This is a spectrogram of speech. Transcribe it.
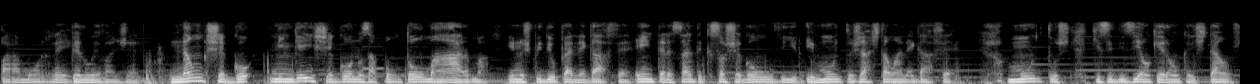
para morrer pelo Evangelho. Não chegou, ninguém chegou, nos apontou uma arma e nos pediu para negar a fé. É interessante que só chegou um vírus e muitos já estão a negar a fé. Muitos que se diziam que eram cristãos,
